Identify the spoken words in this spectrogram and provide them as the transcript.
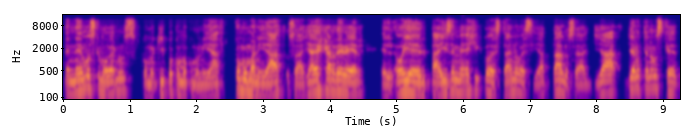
tenemos que movernos como equipo, como comunidad, como humanidad. O sea, ya dejar de ver el, oye, el país de México está en obesidad tal, o sea, ya, ya no tenemos que,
